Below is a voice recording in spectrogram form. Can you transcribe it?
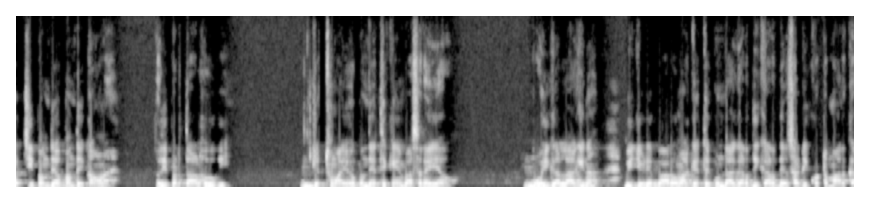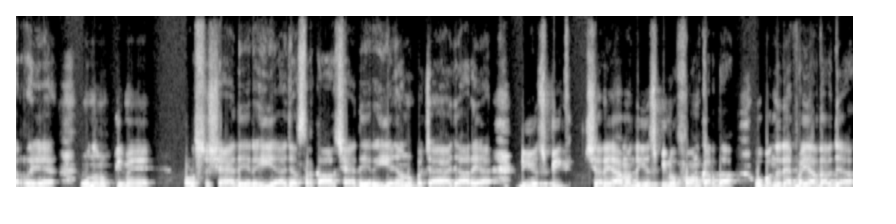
25 ਬੰਦੇ ਉਹ ਬੰਦੇ ਕੌਣ ਹੈ ਉਹਦੀ ਪੜਤਾਲ ਹੋਊਗੀ? ਕਿੱਥੋਂ ਆਏ ਉਹ ਬੰਦੇ? ਇੱਥੇ ਕਿਵੇਂ ਬਸ ਰਹੇ ਆ ਉਹ? ਉਹੀ ਗੱਲ ਆ ਗਈ ਨਾ ਵੀ ਜਿਹੜੇ ਬਾਹਰੋਂ ਆ ਕੇ ਇੱਥੇ ਗੁੰਡਾਗਰਦੀ ਕਰਦੇ ਆ ਸਾਡੀ ਕੁੱਟਮਾਰ ਕਰ ਰਹੇ ਆ ਉਹਨਾਂ ਨੂੰ ਕਿਵੇਂ ਪੁਲਿਸ ਸ਼ਹਿ ਦੇ ਰਹੀ ਆ ਜਾਂ ਸਰਕਾਰ ਸ਼ਹਿ ਦੇ ਰਹੀ ਆ ਜਾਂ ਉਹਨੂੰ ਬਚਾਇਆ ਜਾ ਰਿਹਾ? ਡੀਐਸਪੀ ਸ਼ਰਿਆਮ ਡੀਐਸਪੀ ਨੂੰ ਫੋਨ ਕਰਦਾ ਉਹ ਬੰਦੇ ਦੇ ਐਫਆਈਆਰ ਦਰਜ ਆ।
